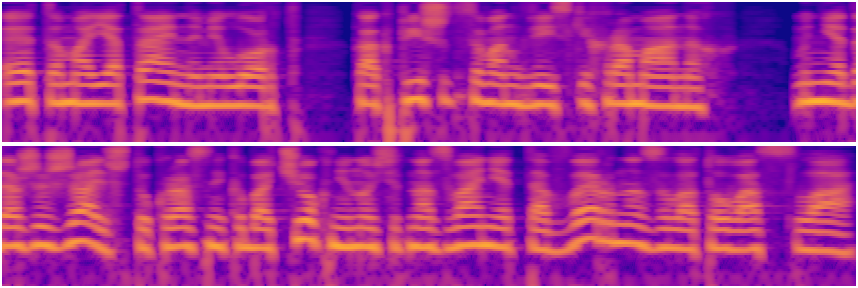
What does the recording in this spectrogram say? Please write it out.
«Это моя тайна, милорд, как пишется в английских романах. Мне даже жаль, что красный кабачок не носит название «Таверна Золотого Осла»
